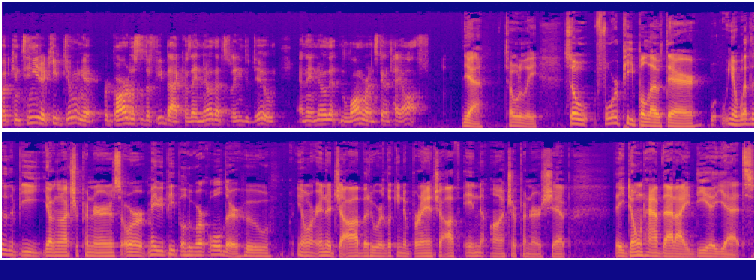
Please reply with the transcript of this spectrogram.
but continue to keep doing it regardless of the feedback because they know that's what they need to do and they know that in the long run it's going to pay off. Yeah, totally. So for people out there, you know, whether it be young entrepreneurs or maybe people who are older who, you know, are in a job but who are looking to branch off into entrepreneurship, they don't have that idea yet,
